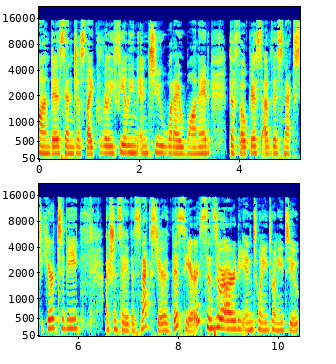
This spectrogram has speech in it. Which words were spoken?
on this and just like really feeling into what I wanted the focus of this next year to be. I shouldn't say this next year, this year, since we're already in 2022,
